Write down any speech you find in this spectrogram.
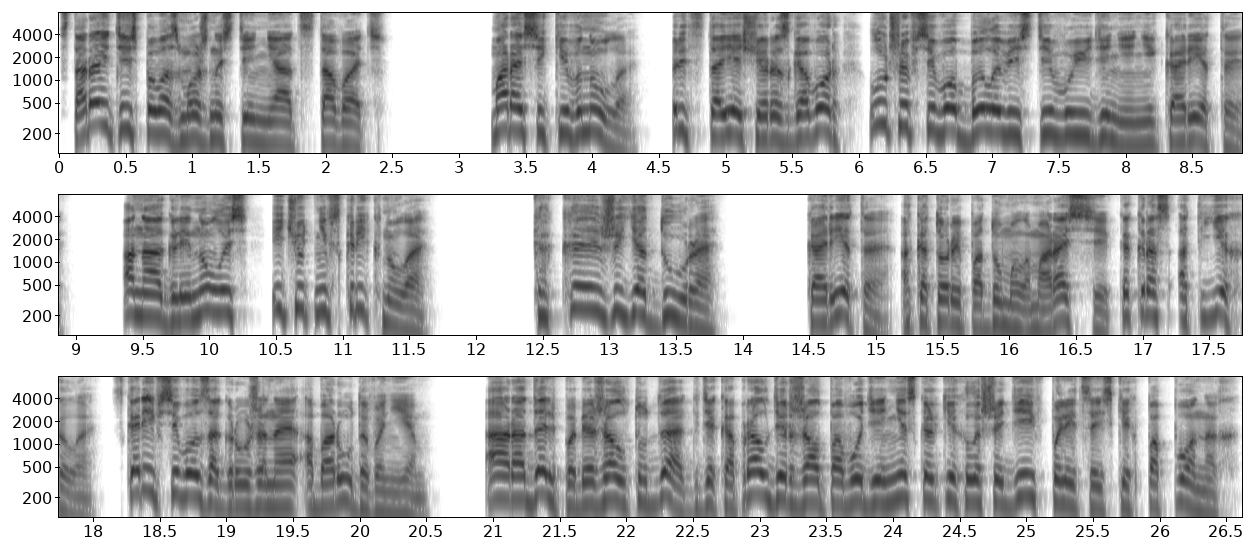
Старайтесь по возможности не отставать». Мараси кивнула. Предстоящий разговор лучше всего было вести в уединении кареты. Она оглянулась и чуть не вскрикнула. «Какая же я дура!» Карета, о которой подумала Марасси, как раз отъехала, скорее всего, загруженная оборудованием. А Радель побежал туда, где Капрал держал поводья нескольких лошадей в полицейских попонах.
